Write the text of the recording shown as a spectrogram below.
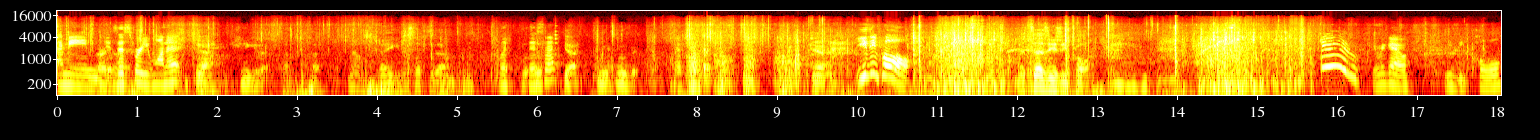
I mean, Alright, is this where you want it? Yeah. Can you get it up, up? No. Now you can just lift it up. Lift Li- this lift- up? Yeah. Move, move it. Okay. Yeah. Easy pull. It says easy pull. Woo! Here we go. Easy pull.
